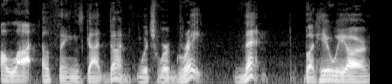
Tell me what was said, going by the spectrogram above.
a lot of things got done, which were great then. But here we are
